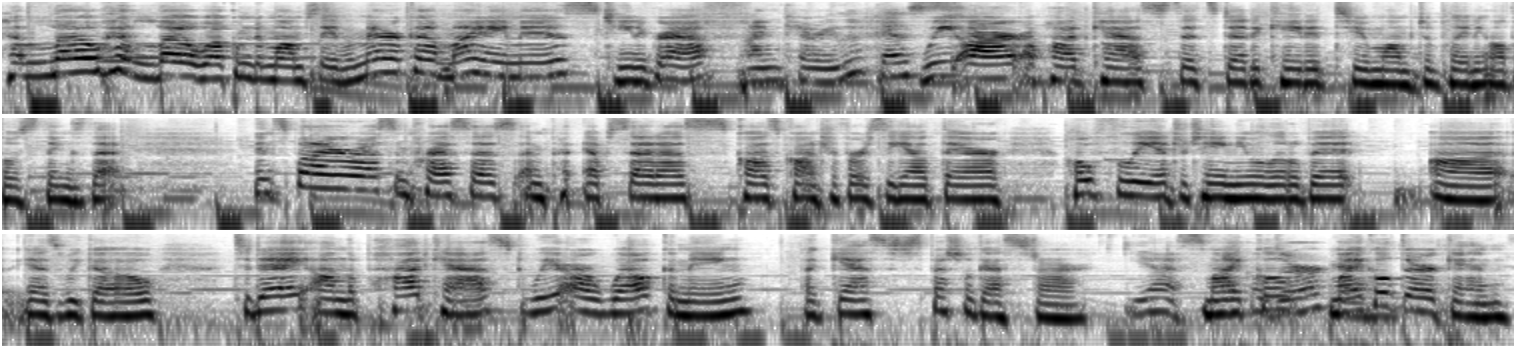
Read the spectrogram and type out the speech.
Hello, hello. Welcome to Mom Save America. My name is Tina Graff. I'm Carrie Lucas. We are a podcast that's dedicated to momtemplating all those things that inspire us, impress us, and upset us, cause controversy out there. Hopefully, entertain you a little bit uh, as we go. Today on the podcast, we are welcoming a guest, special guest star. Yes, Michael Michael, Durkin. Michael Durkin,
